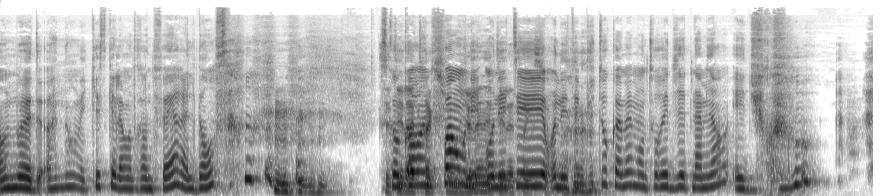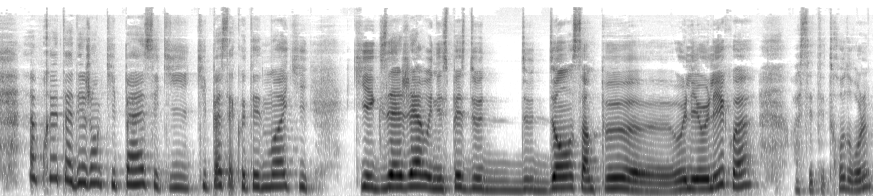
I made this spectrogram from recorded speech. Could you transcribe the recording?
en mode oh non mais qu'est-ce qu'elle est en train de faire? Elle danse. Parce qu'encore une fois, on, on était, on était plutôt quand même entouré de Vietnamiens et du coup, après, t'as des gens qui passent et qui, qui passent à côté de moi et qui, qui exagèrent une espèce de, de danse un peu euh, olé olé, quoi. Ah, c'était trop drôle.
